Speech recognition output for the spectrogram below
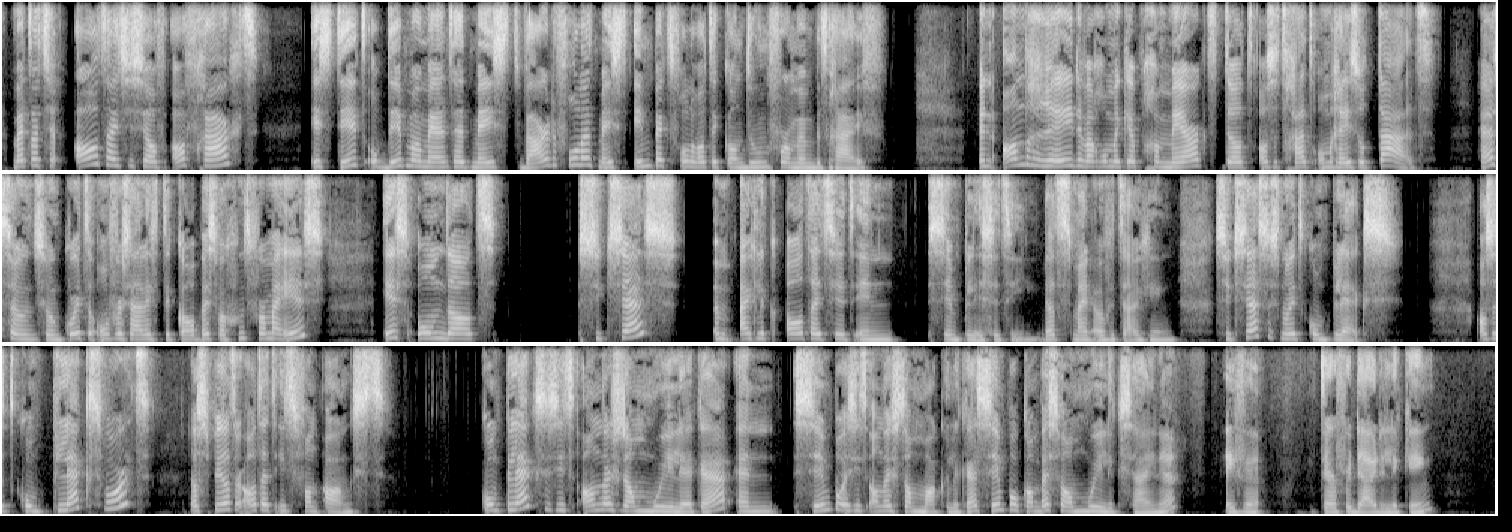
met dat je altijd jezelf afvraagt: is dit op dit moment het meest waardevolle, het meest impactvolle wat ik kan doen voor mijn bedrijf? Een andere reden waarom ik heb gemerkt dat als het gaat om resultaat, zo'n zo'n korte onverzadigde call best wel goed voor mij is, is omdat succes um, eigenlijk altijd zit in simplicity. Dat is mijn overtuiging. Succes is nooit complex. Als het complex wordt, dan speelt er altijd iets van angst. Complex is iets anders dan moeilijk, hè? En simpel is iets anders dan makkelijk, hè? Simpel kan best wel moeilijk zijn, hè? Even ter verduidelijking.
